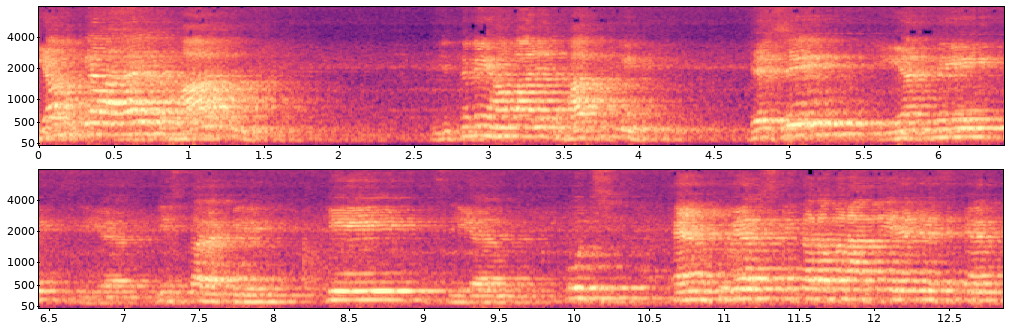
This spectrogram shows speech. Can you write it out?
यम क्या है? धातु। जितने हमारे धातु हैं। जैसे यन में इस तरह के के सीएल कुछ एम टू एक्स की तरह बनाते हैं, जैसे एम टू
